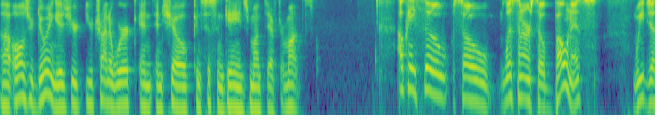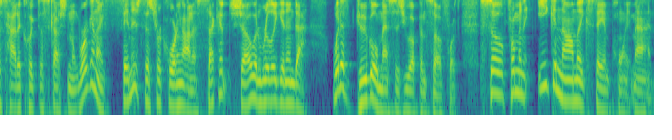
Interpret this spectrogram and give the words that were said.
Uh, all you're doing is you're you're trying to work and, and show consistent gains month after month. Okay, so so listeners, so bonus, we just had a quick discussion. We're going to finish this recording on a second show and really get into what if Google messes you up and so forth. So from an economic standpoint, Matt,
